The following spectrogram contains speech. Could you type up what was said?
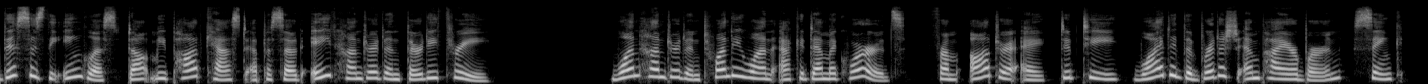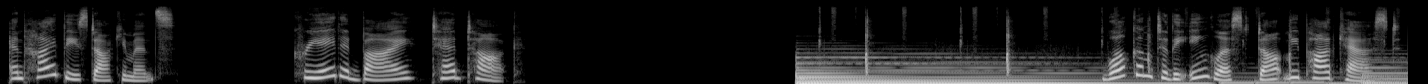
This is the Englist.me podcast episode 833. 121 academic words from Audra A. Diptée. Why did the British Empire burn, sink, and hide these documents? Created by TED Talk. Welcome to the Englist.me podcast.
